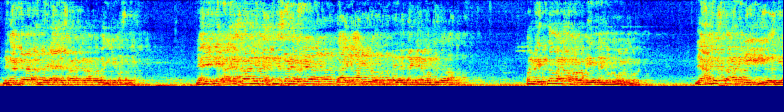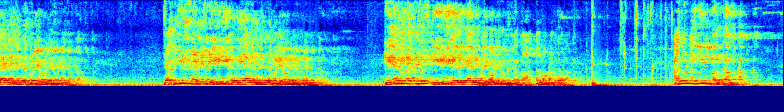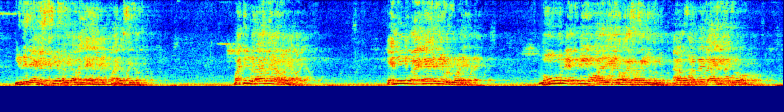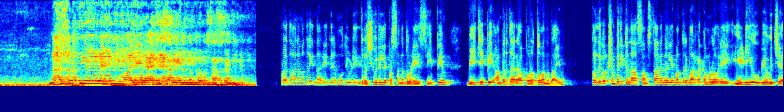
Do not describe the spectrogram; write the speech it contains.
നിങ്ങൾക്ക് അന്ന് രാജസ്ഥാനൊക്കെ നമ്മൾ ഭരിക്കുന്ന സമയം. ഞാൻ എനിക്ക് രാജസ്ഥാനിൽ ഛത്തീസ്ഗഡിലൊക്കെ നിങ്ങൾ കാര്യമായിട്ട് കയറുന്നുണ്ടല്ലോ എന്നെ കേരളത്തിൽ കയറാത്ത ഒരു വ്യക്തമായിട്ടുള്ള മറുപടി എന്ന് എന്നോട് പറഞ്ഞു രാജസ്ഥാനിൽ ഇടി കയറിയാൽ അതിന്റെ പ്രയോജനം ഞങ്ങൾക്കാണ്. ഛത്തീസ്ഗഡിൽ ഇടി കയറിയാൽ അതിന്റെ പ്രയോജനം ഞങ്ങൾക്കാണ്. കേരളത്തിൽ ഇടി കയറിയാൽ പ്രയോജനം നിങ്ങൾക്കാണ് അതുകൊണ്ടാണ് കയറാത്തത് അതുകൊണ്ട് ഈ ബന്ധം ഇത് രഹസ്യ ബന്ധമല്ല ഏതാണ്ട് പരസ്യ ബന്ധം മറ്റൊരു ഉദാഹരണം ഞാൻ പറയാം. എന്നെയും പ്രേമേന്ദ്രനെ ഉൾപ്പെടെ നൂറ് എം പിമാരെ ലോകസഭയിൽ നിന്നും ആ നൂറ് അരി കൂടോ നാൽപ്പത്തിയാറ് എം പിമാരെ രാജ്യസഭയിൽ നിന്നും സസ്പെൻഡ് പ്രധാനമന്ത്രി നരേന്ദ്രമോദിയുടെ തൃശൂരിലെ പ്രസംഗത്തോടെ C P M B J P അന്തർധാര പുറത്തു വന്നതായും പ്രതിപക്ഷം ഭരിക്കുന്ന സംസ്ഥാനങ്ങളിലെ മന്ത്രിമാരടക്കമുള്ളവരെ ഇ ഡി ഉപയോഗിച്ച്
